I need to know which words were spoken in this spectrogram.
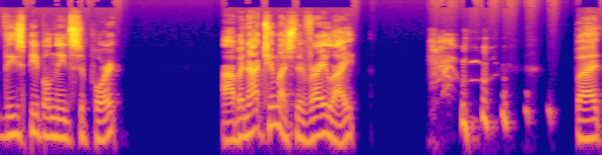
these people need support, uh, but not too much. They're very light. but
